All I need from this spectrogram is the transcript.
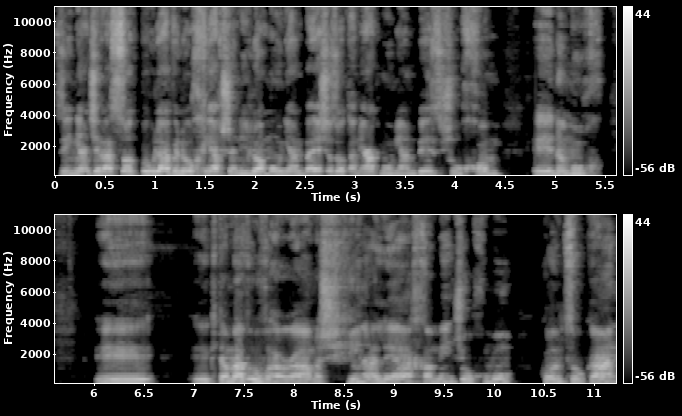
זה עניין של לעשות פעולה ולהוכיח שאני לא מעוניין באש הזאת, אני רק מעוניין באיזשהו חום אה, נמוך. אה, אה, כתמה והובהרה, משהין עליה חמין שהוחמו כל צורכן,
